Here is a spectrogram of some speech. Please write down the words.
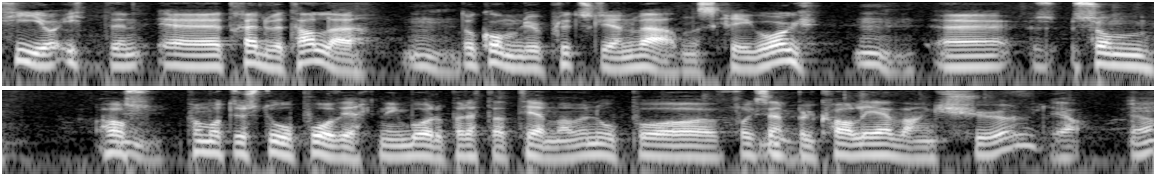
tida etter eh, 30-tallet. Mm. Da kommer det jo plutselig en verdenskrig òg. Mm. Eh, som har mm. på en måte stor påvirkning både på dette temaet, men òg på f.eks. Mm. Karl Evang sjøl. Ja. ja.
